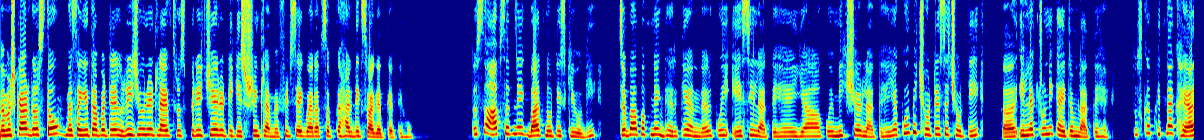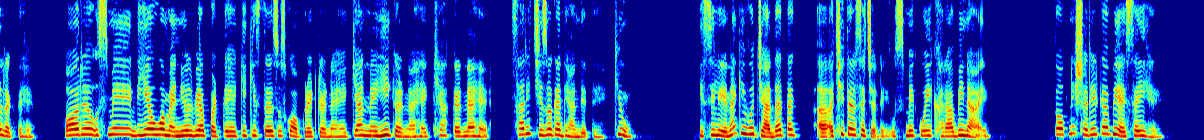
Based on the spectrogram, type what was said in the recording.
नमस्कार दोस्तों, मैं Sangeeta Patel rejuvenate life through spirituality की श्रृंखला में फिर से एक बार आप सबका हार्दिक स्वागत करती हूँ। दोस्तों, आप सबने एक बात नोटिस की होगी, जब आप अपने घर के अंदर कोई एसी लाते हैं या कोई मिक्सचर लाते हैं या कोई भी छोटे से छोटी इलेक्ट्रॉनिक आइटम लाते हैं तो उसका आप कितना ख्याल रखते हैं? और उसमें दिया हुआ मैनुअल भी आप पढ़ते हैं कि किस तरह से उसको ऑपरेट करना है, क्या नहीं करना है, क्या करना है, सारी चीज़ों का ध्यान देते हैं। क्यों? इसीलिए ना कि वो ज़्यादा तक अच्छी तरह से चले, उसमें कोई खराबी ना आए। तो अपने शरीर का भी ऐसा ही है।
